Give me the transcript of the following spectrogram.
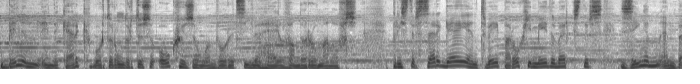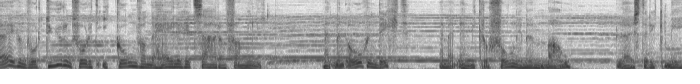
Binnen in de kerk wordt er ondertussen ook gezongen voor het zielenheil van de Romanovs. Priester Sergei en twee parochiemedewerksters zingen en buigen voortdurend voor het icoon van de heilige tsarenfamilie. Met mijn ogen dicht en met mijn microfoon in mijn mouw luister ik mee.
